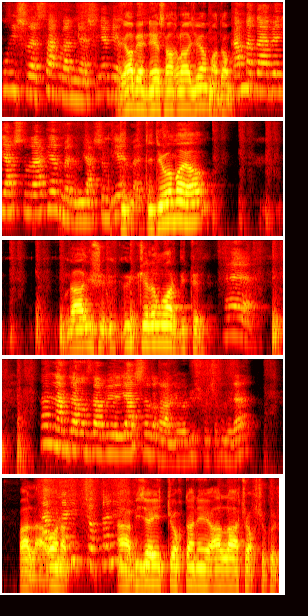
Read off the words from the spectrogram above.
Bu işler saklanmaya şeye geldi. Ya ben neye saklayacağım adam? Ama daha ben yaşlılığa gelmedim. Yaşım gelmedi. Gidiyor ama ya. Daha üç, üç yılım var bütün. He. Halil amcanız da bir yaşlılık alıyor. Üç buçuk lira. Vallahi ona. hiç yoktan iyi. Ha, bize hiç yoktan iyi Allah'a çok şükür.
